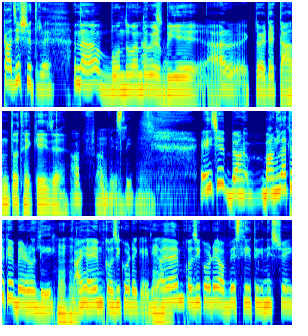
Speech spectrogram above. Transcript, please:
কাজের সূত্রে। না বন্ধু বান্ধবের আচ্ছা। বিয়ে আর একটু একটা টান তো থেকেই যায়। অবভিয়াসলি এই যে বাংলা থেকে বেরোলি আই আই আইআইএম কোজিকোডে গেলি আই আইআইএম কোজিকোডে অবভিয়াসলি তুই নিশ্চয়ই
